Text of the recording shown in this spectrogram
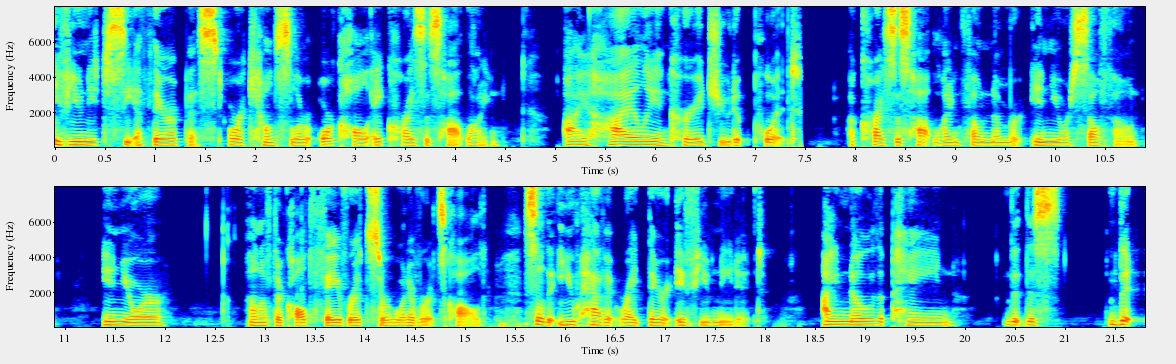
If you need to see a therapist or a counselor or call a crisis hotline, I highly encourage you to put a crisis hotline phone number in your cell phone, in your, I don't know if they're called favorites or whatever it's called, so that you have it right there if you need it. I know the pain that this, that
